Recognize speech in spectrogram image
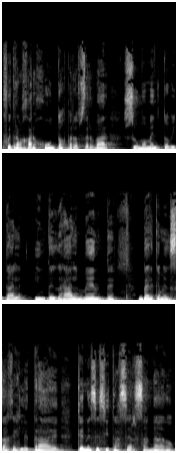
fue trabajar juntos para observar su momento vital integralmente, ver qué mensajes le trae, qué necesita ser sanado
